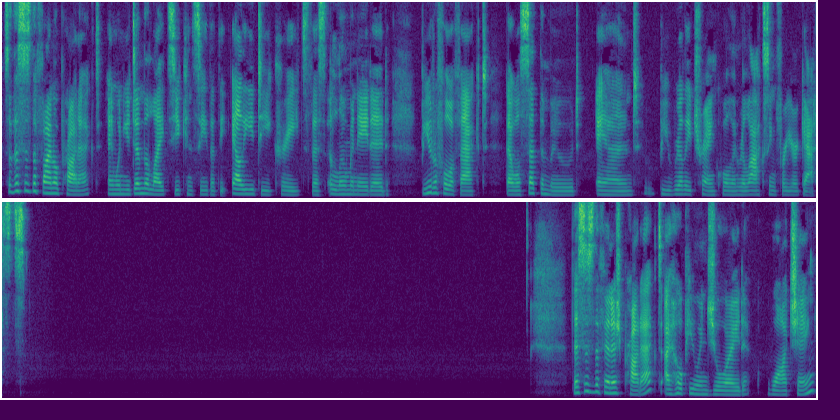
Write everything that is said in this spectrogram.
So this is the final product, and when you dim the lights, you can see that the LED creates this illuminated, beautiful effect that will set the mood and be really tranquil and relaxing for your guests. This is the finished product. I hope you enjoyed watching.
